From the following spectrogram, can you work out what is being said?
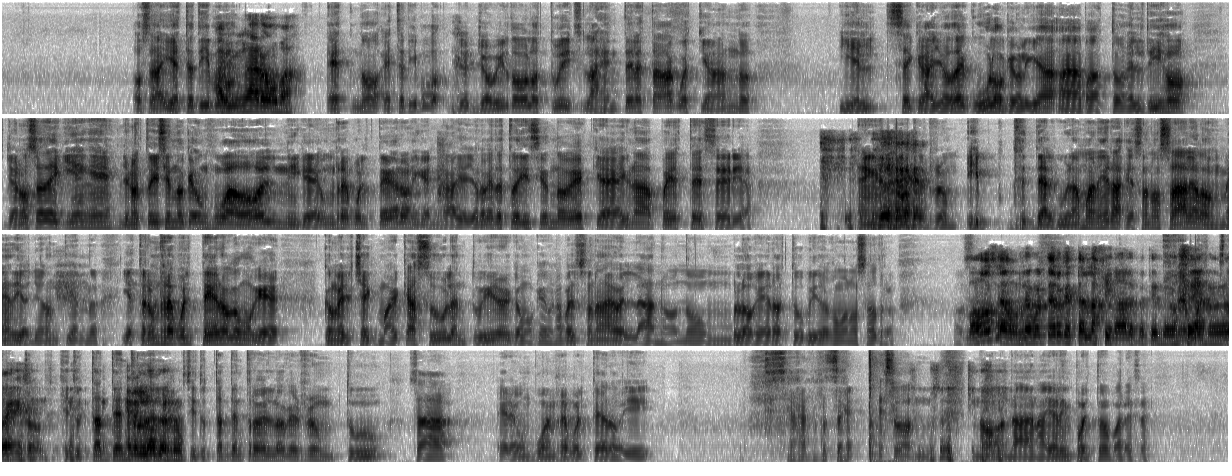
O sea, y este tipo... Hay un aroma. Es- no, este tipo, yo, yo vi todos los tweets, la gente le estaba cuestionando y él se cayó de culo que olía a pasto. Él dijo, yo no sé de quién es, yo no estoy diciendo que es un jugador, ni que es un reportero, ni que es nadie. Yo lo que te estoy diciendo es que hay una peste seria en el locker room. Y de, de alguna manera eso no sale a los medios, yo no entiendo. Y este era un reportero como que con el checkmark azul en Twitter, como que una persona de verdad, no, no un bloguero estúpido como nosotros. O No, o sea, un reportero que está en las finales, ¿me entiendes? O sea, no es-. Si tú estás en dentro el locker del, room. si tú estás dentro del locker room, tú, o sea, eres un buen reportero y o sea, no sé, eso no, nada, a nadie le importó, parece.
